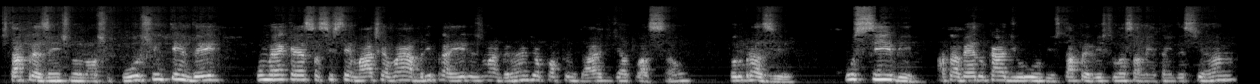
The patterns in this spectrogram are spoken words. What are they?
estar presentes no nosso curso e entender como é que essa sistemática vai abrir para eles uma grande oportunidade de atuação todo o Brasil. O CIB, através do CADURB, está previsto o lançamento ainda esse ano,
